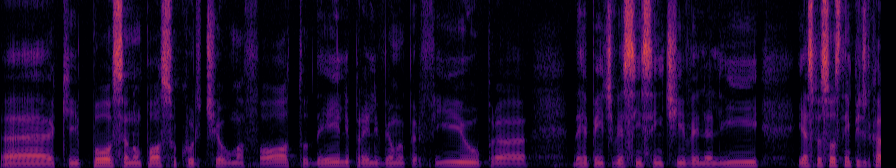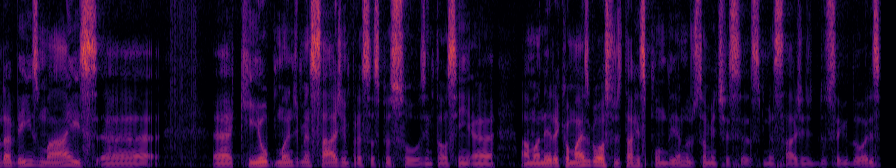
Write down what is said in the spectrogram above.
é, que pô, se eu não posso curtir alguma foto dele para ele ver o meu perfil, para de repente ver se incentiva ele ali. E as pessoas têm pedido cada vez mais uh, uh, que eu mande mensagem para essas pessoas. Então, assim, uh, a maneira que eu mais gosto de estar respondendo justamente essas mensagens dos seguidores,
